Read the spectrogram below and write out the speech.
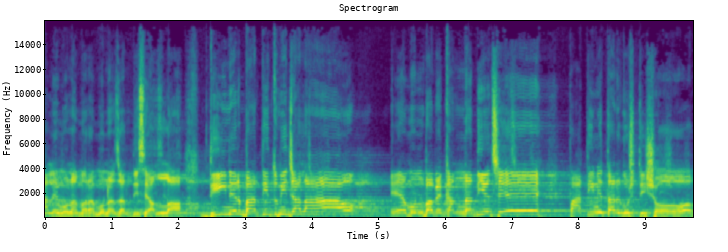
আলে মোলামারা মোনাজাত দিছে আল্লাহ। দিনের বাতি তুমি জ্বালাও। এমন ভাবে কান্না দিয়েছে। পাতি নেতার গোষ্ঠী সব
